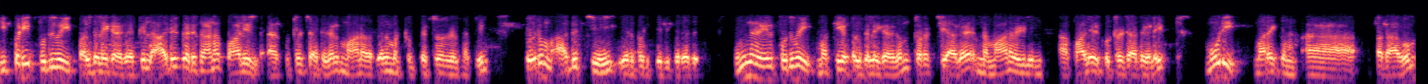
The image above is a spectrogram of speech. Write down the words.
இப்படி புதுவை பல்கலைக்கழகத்தில் அடுக்கடுக்கான பாலியல் குற்றச்சாட்டுகள் மாணவர்கள் மற்றும் பெற்றோர்கள் மத்தியில் பெரும் அதிர்ச்சியை ஏற்படுத்தியிருக்கிறது. இந்த நிலையில் புதுவை மத்திய பல்கலைக்கழகம் தொடர்ச்சியாக இந்த மாணவிகளின் பாலியல் குற்றச்சாட்டுகளை மூடி மறைக்கும் பதாகவும்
